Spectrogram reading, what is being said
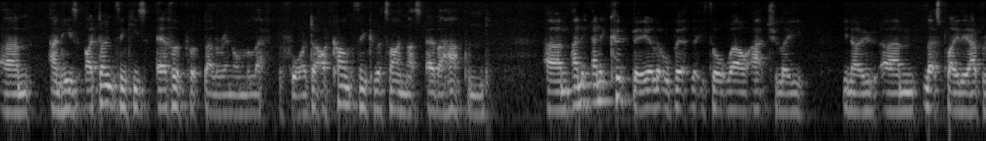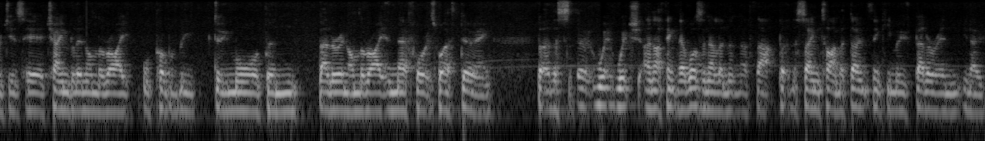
Um, and he's I don't think he's ever put Bellerin on the left before. I, I can't think of a time that's ever happened. Um, and, it, and it could be a little bit that he thought, well, actually, you know, um, let's play the averages here. Chamberlain on the right will probably do more than Bellerin on the right, and therefore it's worth doing but the, uh, which and I think there was an element of that. But at the same time, I don't think he moved Bellerin, you know,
